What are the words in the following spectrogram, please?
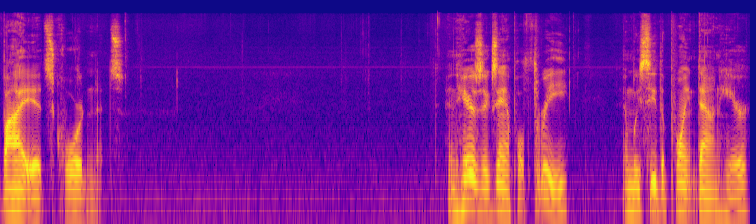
by its coordinates. And here's example 3, and we see the point down here,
